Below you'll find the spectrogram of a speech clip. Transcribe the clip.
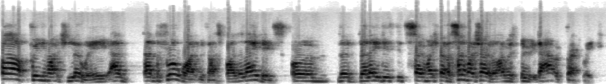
bar pretty much Louis, had, had the floor wiped with us by the ladies. Um, the, the ladies did so much better, so much so that I was booted out of Bread Week.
